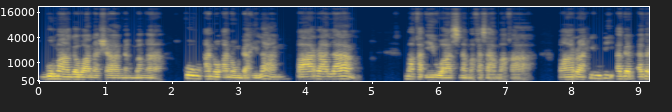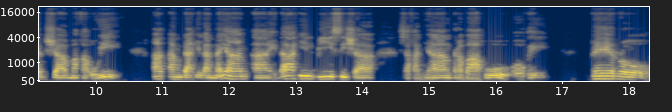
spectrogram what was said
gumagawa na siya ng mga kung ano-anong dahilan para lang makaiwas na makasama ka, para hindi agad-agad siya makauwi. At ang dahilan na yan ay dahil busy siya sa kanyang trabaho, okay? Pero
